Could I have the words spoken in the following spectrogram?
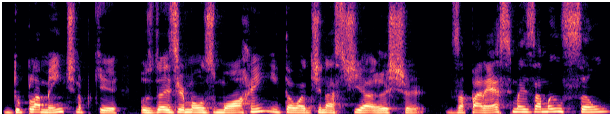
duplamente, né? Porque os dois irmãos morrem, então a dinastia Usher desaparece, mas a mansão,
